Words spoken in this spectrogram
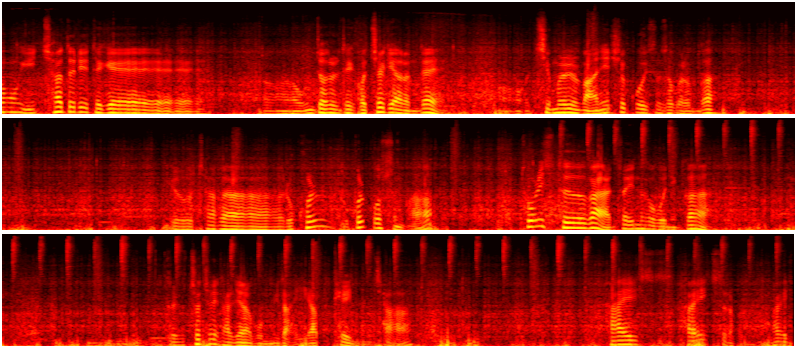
보통 이 차들이 되게 어, 운전을 되게 거칠게 하는데 어, 짐을 많이 싣고 있어서 그런가 이 차가 로컬 로컬 버스인가 토리스트가 안 써 있는 거 보니까 음, 그래서 천천히 달리나 봅니다. 이 앞에 있는 차 하이스 하이스라고. 하이스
